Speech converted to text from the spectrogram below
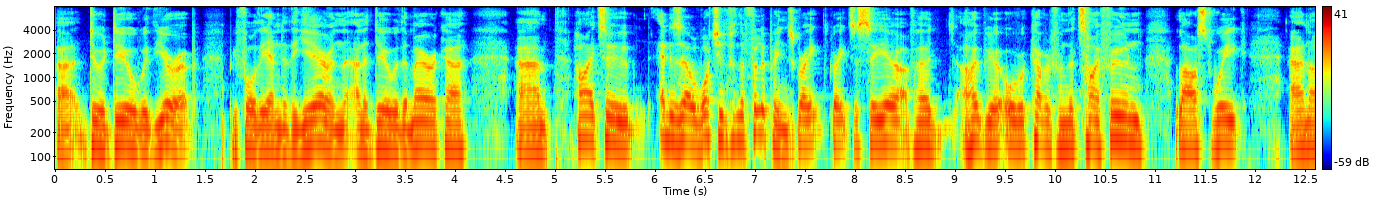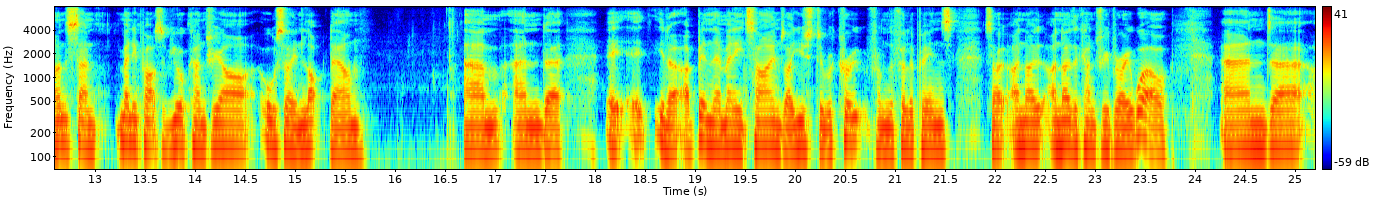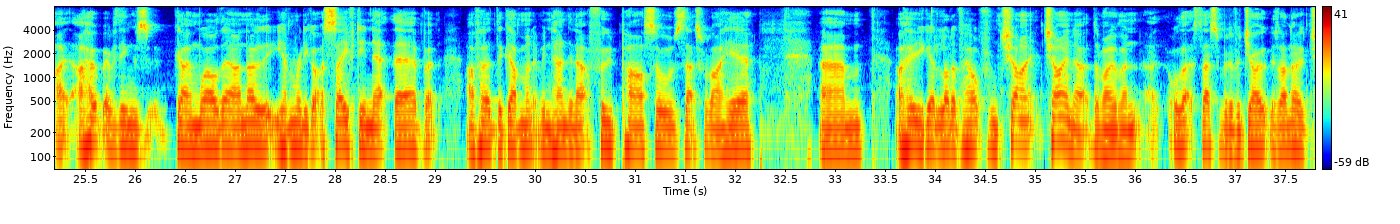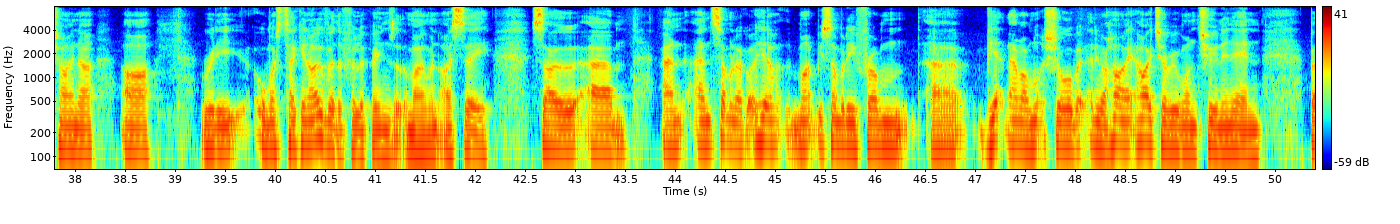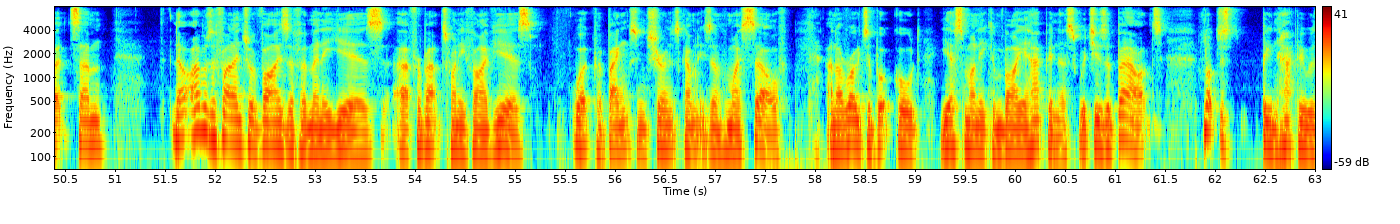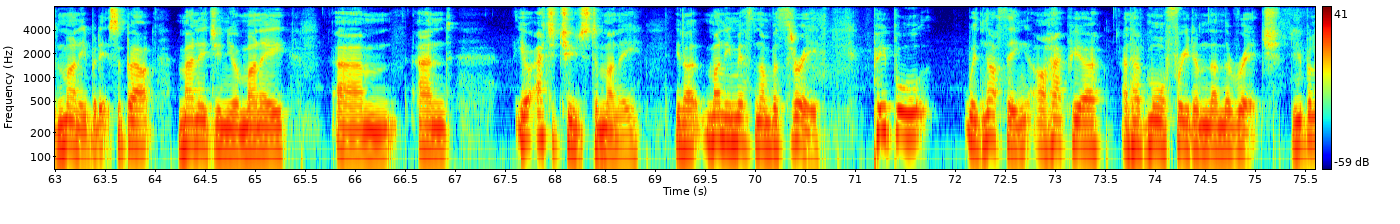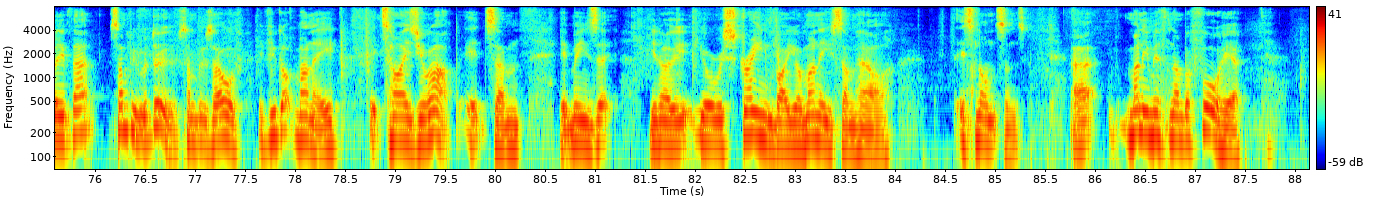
uh, do a deal with Europe before the end of the year, and and a deal with America. Um, hi to Edizel watching from the Philippines. Great, great to see you. I've heard. I hope you're all recovered from the typhoon last week. And I understand many parts of your country are also in lockdown. Um, and uh, it, it, you know, I've been there many times. I used to recruit from the Philippines, so I know I know the country very well, and uh, I, I, hope everything's going well there. I know that you haven't really got a safety net there, but I've heard the government have been handing out food parcels. That's what I hear. Um, I hear you get a lot of help from China, China at the moment. Uh, well, that's that's a bit of a joke because I know China are really almost taking over the Philippines at the moment. I see. So um, and and someone I've got here might be somebody from uh, Vietnam. I'm not sure, but anyway, hi hi to everyone tuning in. But um, now I was a financial advisor for many years, uh, for about 25 years. Worked for banks, insurance companies, and for myself. And I wrote a book called Yes, Money Can Buy You Happiness, which is about not just being happy with money, but it's about managing your money um, and your attitudes to money you know, money myth number three people with nothing are happier and have more freedom than the rich. Do you believe that? Some people do. Some people say, "Oh, if you've got money, it ties you up. It's um, it means that you know you're restrained by your money somehow." It's nonsense. Uh, money myth number four here:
